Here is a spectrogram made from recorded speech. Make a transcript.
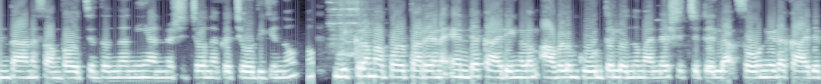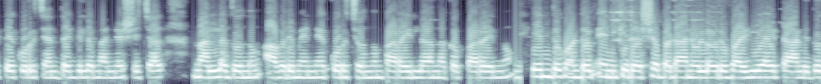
എന്താണ് സംഭവിച്ചതെന്ന് നീ അന്വേഷിച്ചോ എന്നൊക്കെ ചോദിക്കുന്നു. വിക്രം അപ്പോൾ പറയണ എന്റെ കാര്യങ്ങളും അവളും കൂടുതലൊന്നും അന്വേഷിച്ചിട്ടില്ല. സോണിയുടെ കാര്യത്തെക്കുറിച്ച് എന്തെങ്കിലും അന്വേഷിച്ചാൽ നല്ലതൊന്നും അവരും എന്നെ കുറിച്ചൊന്നും പറയില്ല എന്നൊക്കെ പറയുന്നു. എന്തുകൊണ്ടും എനിക്ക് രക്ഷപ്പെടാനുള്ള ഒരു വഴിയായിട്ടാണ് ഇത്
